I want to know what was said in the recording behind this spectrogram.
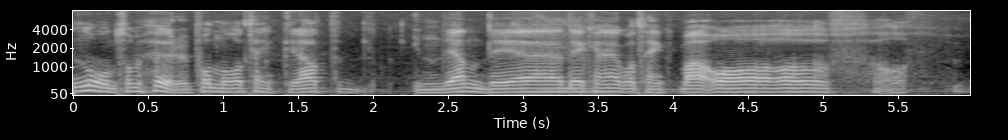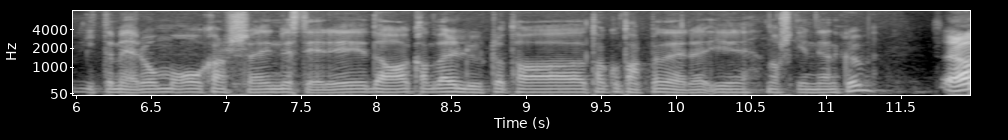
noen som hører på nå tenker at Indian, det, det kan jeg godt tenke meg å, å, å vite mer om og kanskje investere i, da kan det være lurt å ta, ta kontakt med dere i Norsk Indian Klubb? Ja,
